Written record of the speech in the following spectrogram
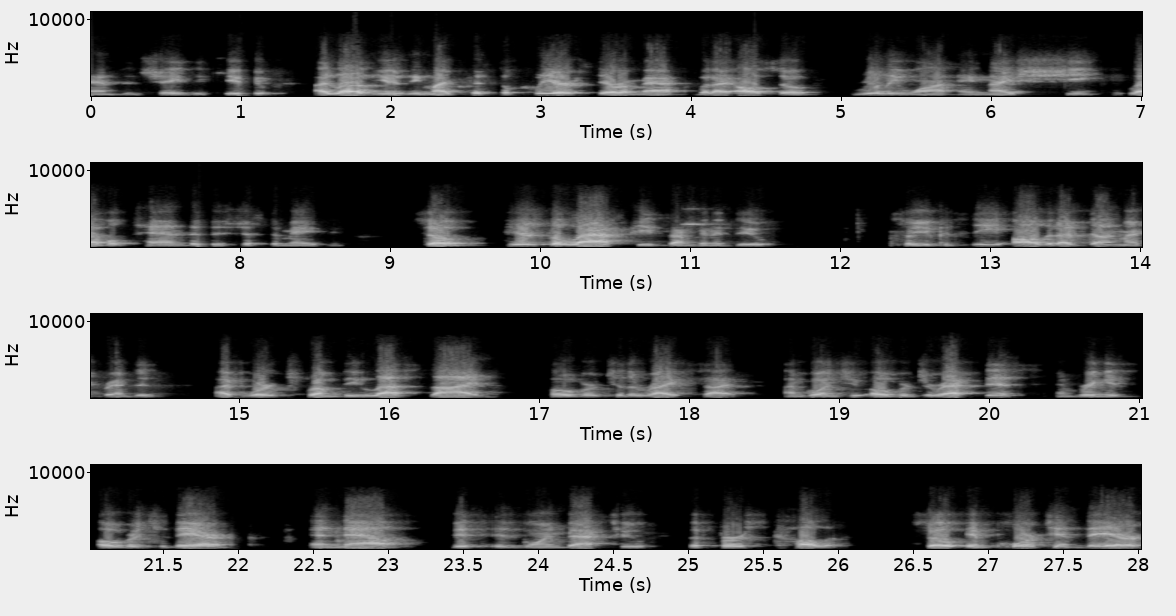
10s in Shades EQ. I love using my crystal clear Ceramac, but I also really want a nice chic level 10 that is just amazing. So here's the last piece I'm going to do. So you can see all that I've done, my friends, is I've worked from the left side over to the right side. I'm going to over direct this and bring it over to there. And now this is going back to the first color. So important there,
